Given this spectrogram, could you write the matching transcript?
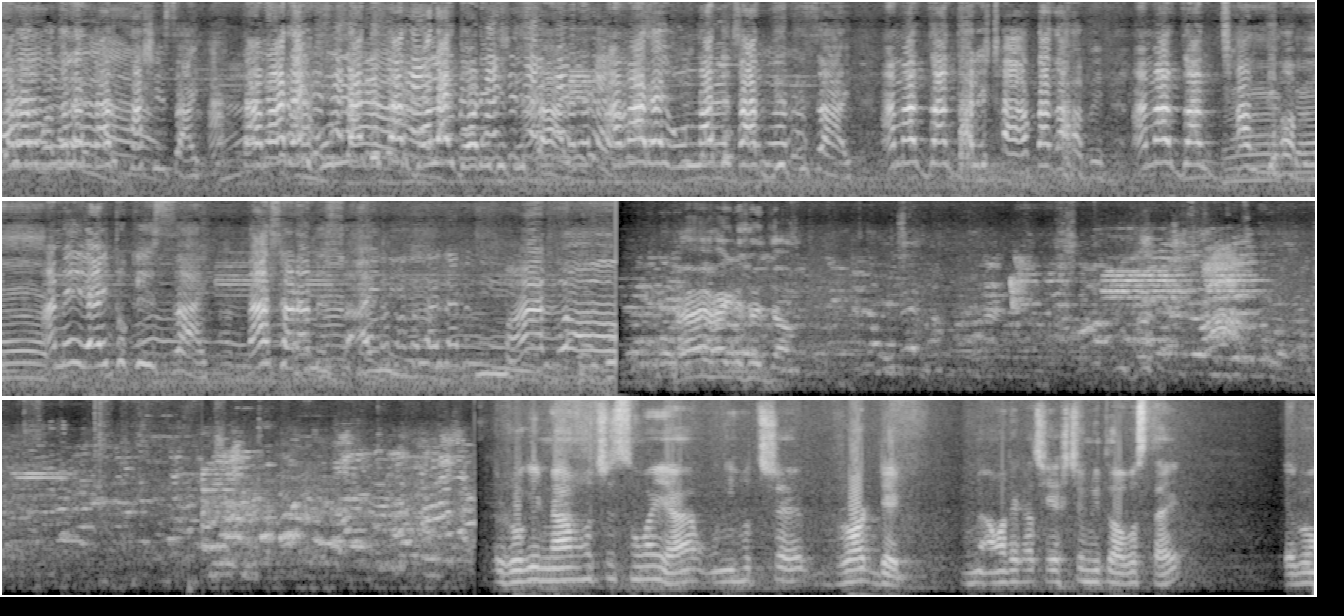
মরার বদলে তার ফাঁসি চাই। আমার এই উন্নতি তার গলায় দড়ি দিতে চাই। আমার এই উন্নতি তার দিতে চাই। আমার জান খালি টাকা হবে, আমার জান শান্তি হবে, আমি এইটুকুই চাই। তাছাড়া আমি চাইনি। মা গো! রোগীর নাম হচ্ছে সুমাইয়া, উনি হচ্ছে ব্রড ডেড। আমাদের কাছে এসছে মৃত অবস্থায় এবং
